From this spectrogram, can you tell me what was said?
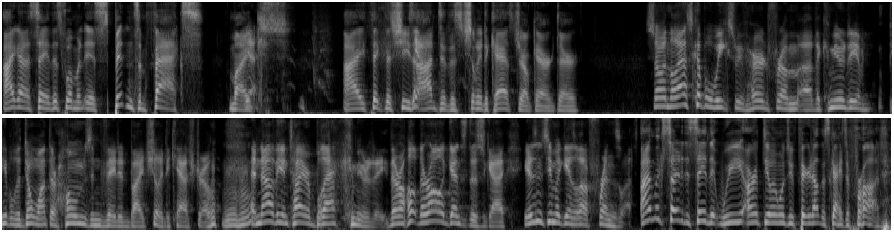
I gotta say, this woman is spitting some facts, Mike. Yes. I think that she's Yeah. onto this Chille DeCastro character. So in the last couple of weeks, we've heard from uh, the community of people that don't want their homes invaded by Chille DeCastro, Mm-hmm. and now the entire black community. They're all they're all against this guy. He doesn't seem like he has a lot of friends left. I'm excited to say that we aren't the only ones who figured out this guy's a fraud.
